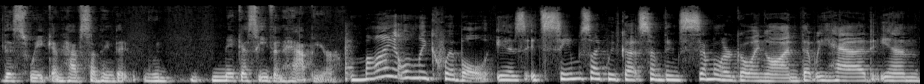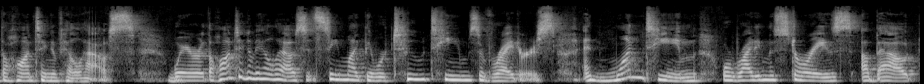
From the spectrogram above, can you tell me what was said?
this week and have something that would make us even happier. My only quibble is it seems like we've got something similar going on that we had in The Haunting of Hill House, where The Haunting of Hill House, it seemed like there were two teams of writers, and one team were writing the stories about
